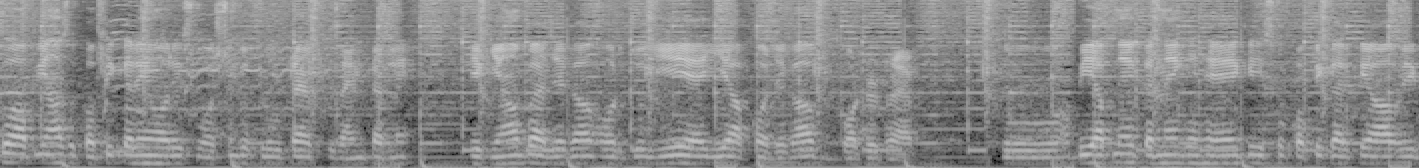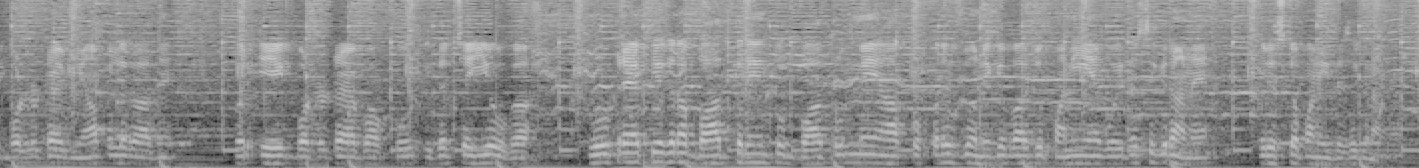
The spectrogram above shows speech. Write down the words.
को आप यहाँ से कॉपी करें और इस वॉशरूम के फ्लोर ट्रैप डिज़ाइन कर लें। एक यहाँ पर आ जाएगा और जो ये है, ये आपको आ जाएगा वाटर ट्रैप तो अभी आपने करने के है कि इसको कॉपी करके आप एक वाटर ट्रैप यहाँ पर लगा दें और एक वाटर ट्रैप आपको इधर चाहिए होगा। फ्लो ट्रैप की अगर आप बात करें तो बाथरूम में आपको फर्श धोने के बाद जो पानी है वो इधर से गिराना है और इसका पानी इधर से गिराना है।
